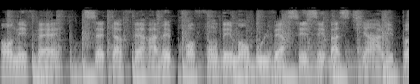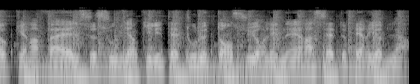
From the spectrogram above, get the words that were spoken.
En effet, cette affaire avait profondément bouleversé Sébastien à l'époque et Raphaël se souvient qu'il était tout le temps sur les nerfs à cette période-là.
